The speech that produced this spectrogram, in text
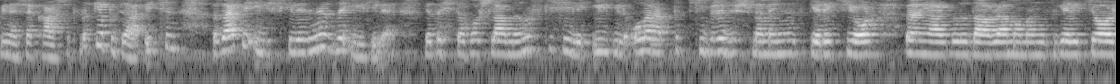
Güneş'e karşıtlık yapacağı için özellikle ilişkilerinizle ilgili ya da işte hoşlandığınız kişiyle ilgili olarak da kibre düşmemeniz gerekiyor. Ön yargılı davranmamanız gerekiyor.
